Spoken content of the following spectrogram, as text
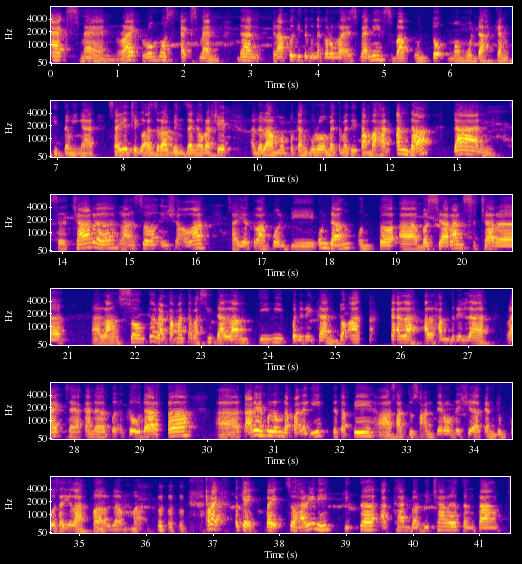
X-Men, right? Rumus X-Men. Dan kenapa kita gunakan rumus X-Men ni? Sebab untuk memudahkan kita mengingat. Saya Cikgu Azra bin Zainal Rashid adalah merupakan guru matematik tambahan anda dan secara langsung insya-Allah saya telah pun diundang untuk uh, bersiaran secara uh, langsung ke rakaman tak pasti dalam TV pendidikan. Doakanlah Alhamdulillah. Right, saya akan uh, ke udara. Uh, tarikh belum dapat lagi tetapi uh, satu santero Malaysia akan jumpa saya lah. Alright, okay, baik. So hari ini kita akan berbicara tentang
